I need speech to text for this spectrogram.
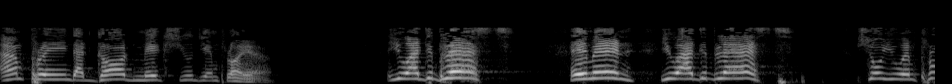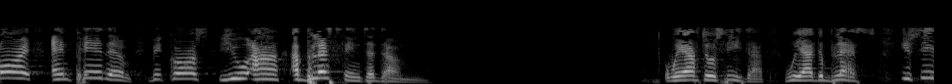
I'm praying that God makes you the employer. You are the blessed. Amen. You are the blessed. So you employ and pay them because you are a blessing to them. We have to see that. We are the blessed. You see,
